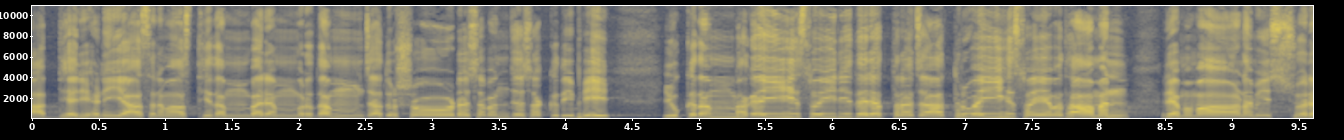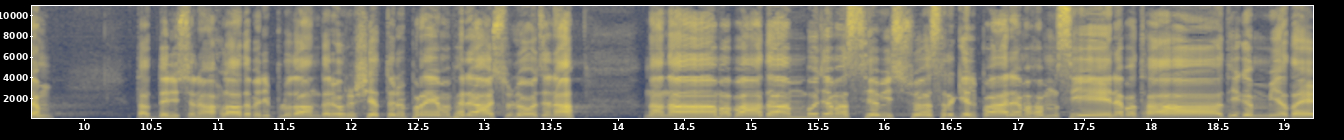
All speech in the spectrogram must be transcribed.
അധ്യരിഹണീയാസനമാസ്ഥിതം പരം മൃതം ചതുഷോഡശപഞ്ചശക്തിഭി. യുക്തം ഭഗൈ സ്വൈരിതരത്ര ചാധ്രുവൈ സ്വയവധാമൻ രമമാണമീശ്വരം. തദ്ദരിശനാഹ്ലാദപരിപ്ലുതാന്തരോ ഹൃഷ്യത്തിനു പ്രേമഭരാശ്രുലോചന. നനാമ പാദാംബുജമസ്യ വിശ്വസൃഗിൽ പാരമഹംസ്യേന പഥാധിഗമ്യത.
